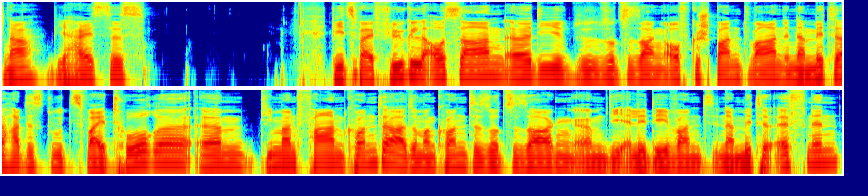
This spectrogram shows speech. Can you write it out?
na, wie heißt es? Wie zwei Flügel aussahen, äh, die sozusagen aufgespannt waren. In der Mitte hattest du zwei Tore, ähm, die man fahren konnte. Also man konnte sozusagen ähm, die LED-Wand in der Mitte öffnen.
